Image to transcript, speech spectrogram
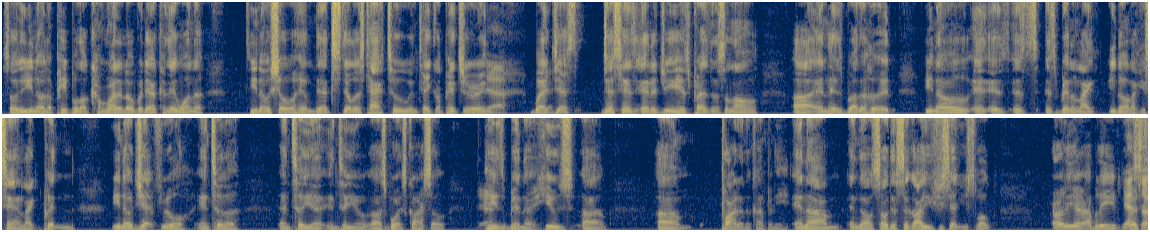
so you know the people are come running over there because they want to, you know, show him that Steelers tattoo and take a picture and Yeah. but just just his energy, his presence alone, uh, and his brotherhood, you know, it, it's it's it's been like you know, like you're saying, like putting, you know, jet fuel into the into your into your uh, sports car. So Yeah. he's been a huge um, um, part of the company, and um and also the cigar you, you said you smoked earlier, I believe. Yeah. was So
